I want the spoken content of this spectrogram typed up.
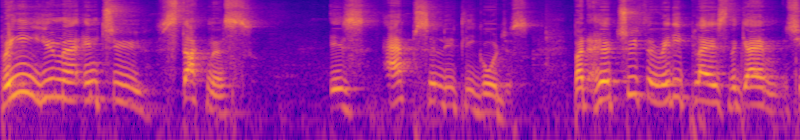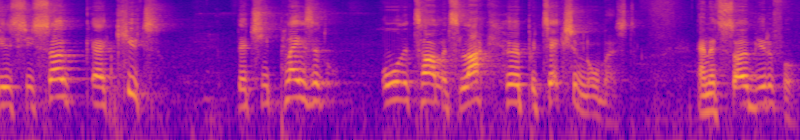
bringing humor into stuckness is absolutely gorgeous. But her truth already plays the game. She's, she's so uh, cute that she plays it all the time. It's like her protection almost. And it's so beautiful.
